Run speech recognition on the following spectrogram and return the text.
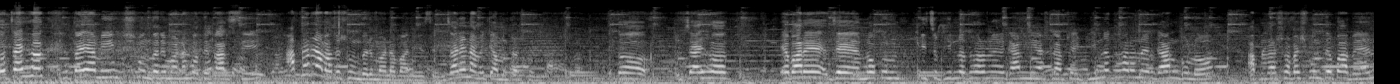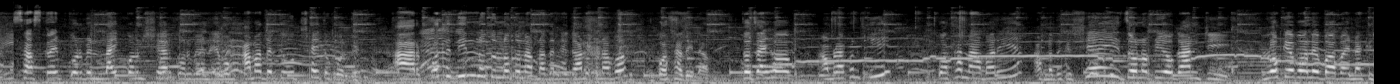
তো যাই হোক, তাই আমি সুন্দরী মনে হতে পারছি। আপনারা আমাকে সুন্দরী মনে বানিয়েছেন, জানেন আমি কেমনটা সুন্দর। তো যাই হোক, এবারে যে নতুন কিছু ভিন্ন ধরনের গান নিয়ে আসলাম, সেই ভিন্ন ধরনের গানগুলো আপনারা সবাই শুনতে পাবেন। সাবস্ক্রাইব করবেন, লাইক, কমেন্ট, শেয়ার করবেন এবং আমাদেরকে উৎসাহিত করবেন। আর প্রতিদিন নতুন নতুন আপনাদেরকে গান শোনাবো, কথা দিলাম। তো যাই হোক, আমরা এখন কি? কথা না বাড়িয়ে আপনাদেরকে সেই জনপ্রিয় গানটি লোকে বলে বাবাই নাকি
